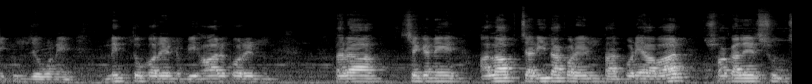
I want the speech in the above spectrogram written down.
নিকুঞ্জ বনে। নৃত্য করেন, বিহার করেন, তারা সেখানে আলাপ চারিতা করেন, তারপরে আবার সকালের সূর্য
